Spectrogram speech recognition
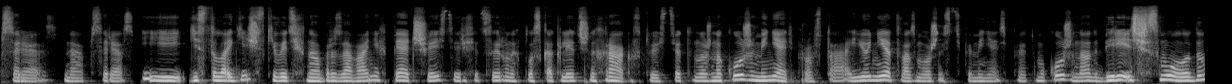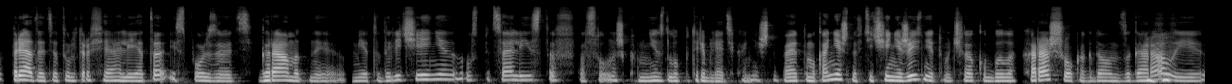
псориаз, да, псориаз. И гистологически в этих новообразованиях 5-6 верифицированных плоскоклеточных раков. То есть это нужно кожу менять просто, а ее нет возможности поменять. Поэтому кожу надо беречь с молоду, прятать от ультрафиолета, использовать грамотные методы лечения у специалистов, по солнышкам не злоупотреблять, конечно. Поэтому, конечно, в течение жизни этому человеку было хорошо, когда он загорал и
